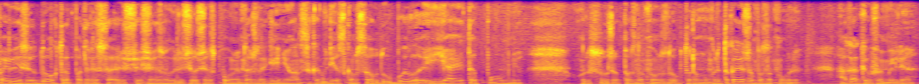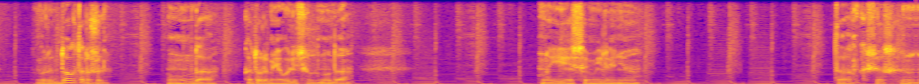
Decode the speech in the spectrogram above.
Появился доктор потрясающий. Сейчас вылечил. Сейчас помню даже такие нюансы, как в детском саду было, и я это помню. Говорю, слушай, познакомь с доктором. Он говорит, да, конечно, познакомлю. А как его фамилия? Говорю, доктор, ли? Ну да. Который меня вылечил. Ну да. Ну, есть фамилия у него. Так, сейчас скажу.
